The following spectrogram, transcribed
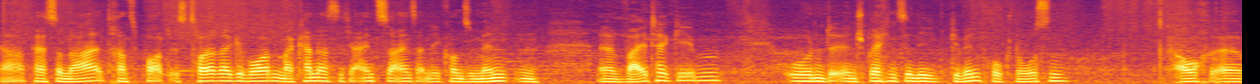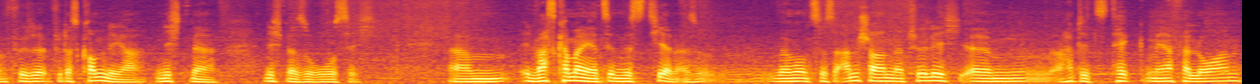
Ja, Personal, Transport ist teurer geworden. Man kann das nicht eins zu eins an die Konsumenten äh, weitergeben. Und entsprechend sind die Gewinnprognosen auch äh, für, für das kommende Jahr nicht mehr, nicht mehr so rosig. Ähm, in was kann man jetzt investieren? Also wenn wir uns das anschauen, natürlich ähm, hat jetzt Tech mehr verloren.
